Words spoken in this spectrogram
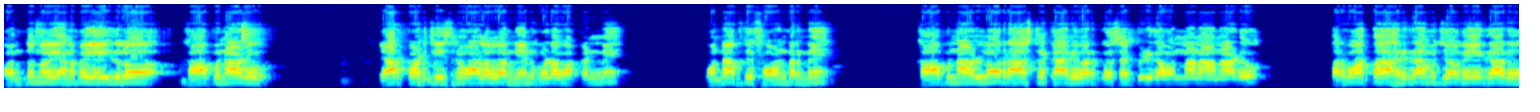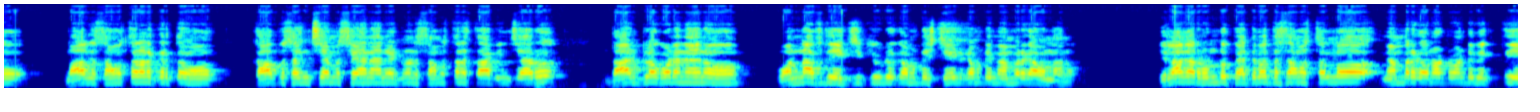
పంతొమ్మిది వందల ఎనభై ఐదులో కాపునాడు ఏర్పాటు చేసిన వాళ్ళలో నేను కూడా ఒకడిని వన్ ఆఫ్ ది ఫౌండర్ని కాపునాడులో రాష్ట్ర కార్యవర్గ సభ్యుడిగా ఉన్నాను ఆనాడు. తర్వాత హరిరామ జోగయ్య గారు నాలుగు సంవత్సరాల క్రితం కాపు సంక్షేమ సేన అనేటువంటి సంస్థను స్థాపించారు. దాంట్లో కూడా నేను one of the executive committee state committee మెంబర్గా ఉన్నాను. ఇలాగ రెండు పెద్ద పెద్ద సంస్థల్లో మెంబర్గా ఉన్నటువంటి వ్యక్తి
